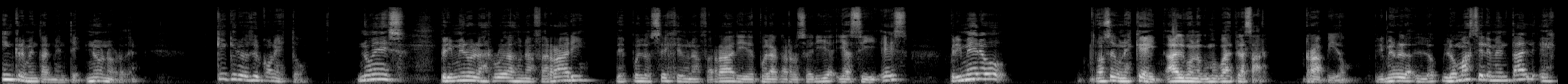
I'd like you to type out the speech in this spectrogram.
incrementalmente, no en orden. ¿Qué quiero decir con esto? No es primero las ruedas de una Ferrari, después los ejes de una Ferrari, después la carrocería y así. Es primero, no sé, un skate, algo en lo que me pueda desplazar rápido. Primero, lo, más elemental es,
